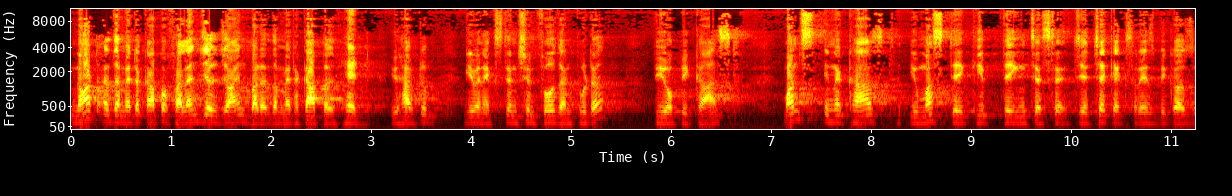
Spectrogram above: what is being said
not at the metacarpophalangeal joint, but at the metacarpal head. You have to give an extension force and put a POP cast. Once in a cast, you must take, keep taking check x-rays because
